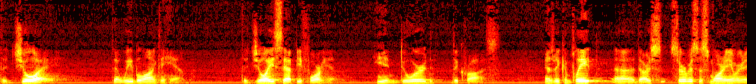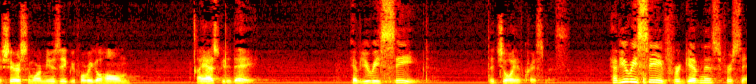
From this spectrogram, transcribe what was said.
the joy that we belong to Him, the joy set before Him. He endured the cross. As we complete uh, our service this morning, we're going to share some more music before we go home. I ask you today, have you received the joy of Christmas? Have you received forgiveness for sins?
